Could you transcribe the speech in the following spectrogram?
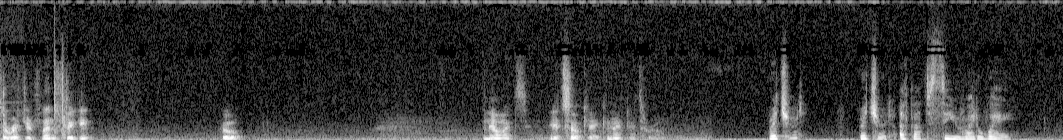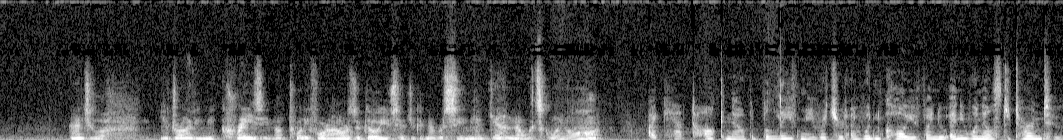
Officer Richard Flynn speaking. Who? No, it's it's okay. Connect her through. Richard? Richard, I've got to see you right away. Angela, you're driving me crazy. Now, 24 hours ago, you said you could never see me again. Now, what's going on? I can't talk now, but believe me, Richard, I wouldn't call you if I knew anyone else to turn to.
